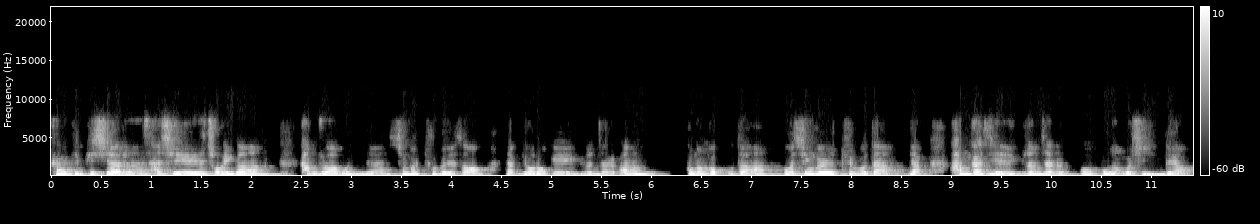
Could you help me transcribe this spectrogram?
QRT-PCR은 사실 저희가 강조하고 있는 싱글 튜브에서 약 여러 개의 유전자를 반응, 보는 것보다 어, 싱글 튜브당 약 한 가지의 유전자를 어, 보는 것이 있는데요.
